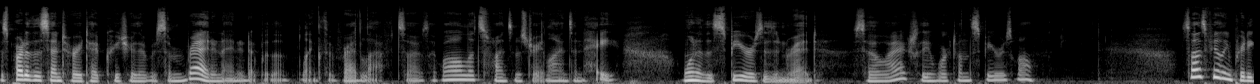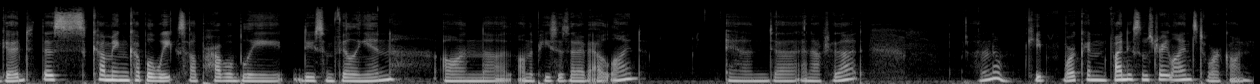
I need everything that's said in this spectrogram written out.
As part of the centauri type creature, there was some red, and I ended up with a length of red left. So I was like, well, let's find some straight lines. And hey, one of the spears is in red. So I actually worked on the spear as well. So I was feeling pretty good. This coming couple weeks, I'll probably do some filling in on uh, on the pieces that I've outlined, and uh, and after that, I don't know, keep working, finding some straight lines to work on.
